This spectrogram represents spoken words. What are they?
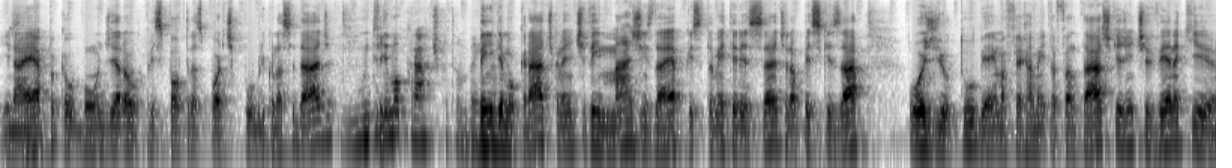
E na Sim. época o bonde era o principal transporte público na cidade. Muito democrático também. Bem né? democrático, né? A gente vê imagens da época, isso também é interessante, né? Pesquisar. Hoje o YouTube é uma ferramenta fantástica e a gente vê né, que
